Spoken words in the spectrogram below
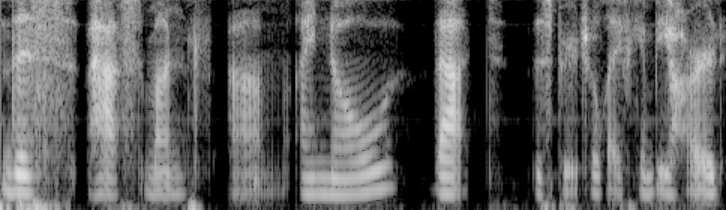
this past month, um, I know that the spiritual life can be hard,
